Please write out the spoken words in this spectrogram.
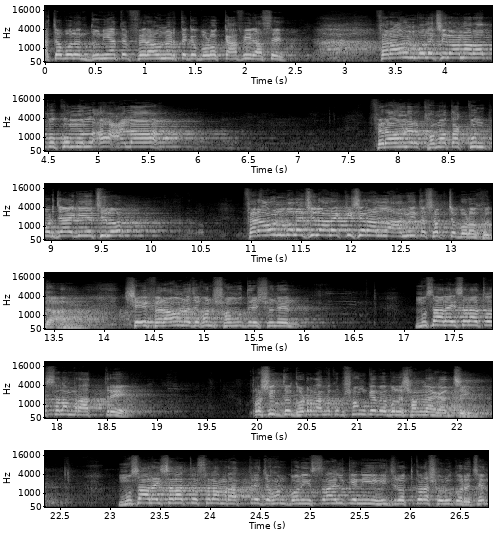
আচ্ছা বলেন, দুনিয়াতে ফেরাউনের থেকে বড় কাফির আছে? ফেরাউন বলেছিল, আনা রব্বুকুমুল আলা। ফেরাউনের ক্ষমতা কোন পর্যায়ে গিয়েছিল? ফেরাউন বলেছিল, আরে কিসের আল্লাহ? আমি তো সবচেয়ে বড় ক্ষুধা। সেই ফেরাউন যখন সমুদ্রে শুনেন, মুসা আলাই সালাতাম রাত্রে, প্রসিদ্ধ ঘটনা আমি খুব সংক্ষেপে বলে সামনে আগাচ্ছি। মুসা আলাই সালাতাম রাত্রে যখন বনি ইসরায়েলকে নিয়ে হিজরত করা শুরু করেছেন,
